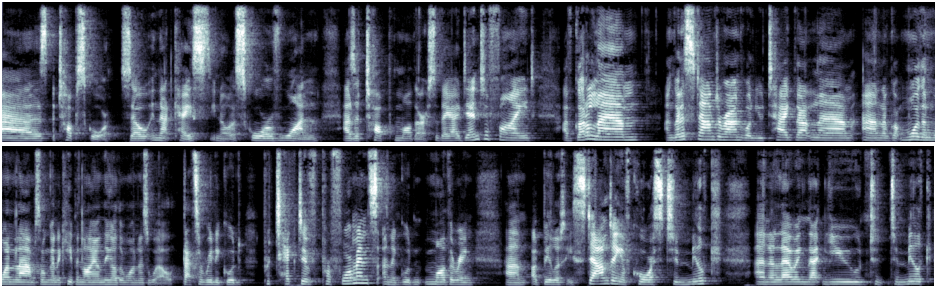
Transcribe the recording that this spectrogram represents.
as a top score. So in that case, you know, a score of one as a top mother. So they identified, I've got a lamb. I'm going to stand around while you tag that lamb and I've got more than one lamb. So I'm going to keep an eye on the other one as well. That's a really good protective performance and a good mothering um, ability. Standing, of course, to milk and allowing that ewe to, to milk,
